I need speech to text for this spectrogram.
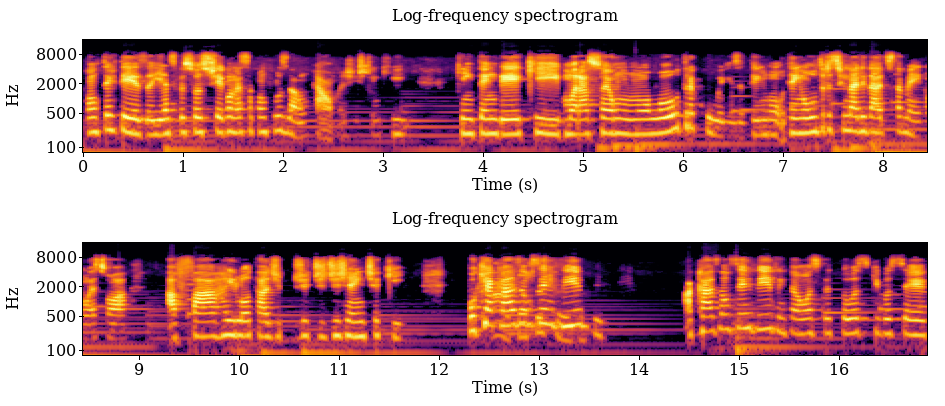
com certeza. E as pessoas chegam nessa conclusão. Calma, a gente tem que que entender que morar só é uma outra coisa, tem, tem outras finalidades também, não é só a farra e lotar de, de, de gente aqui. Porque a ah, casa é um ser vivo. A casa é um ser vivo, então as pessoas que você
